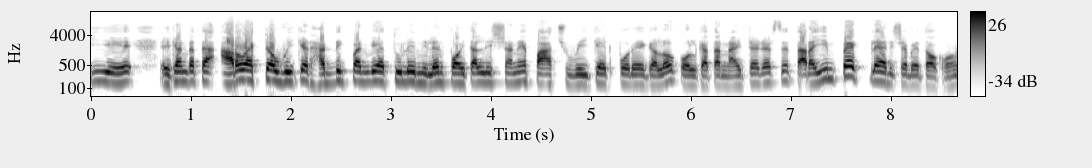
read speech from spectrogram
গিয়ে এখানটাতে আরও একটা উইকেট হার্দিক পান্ডিয়া তুলে নিলেন, পঁয়তাল্লিশ রানে পাঁচ উইকেট পড়ে গেল কলকাতা নাইট রাইডার্সে। তারা ইম্প্যাক্ট প্লেয়ার হিসেবে তখন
